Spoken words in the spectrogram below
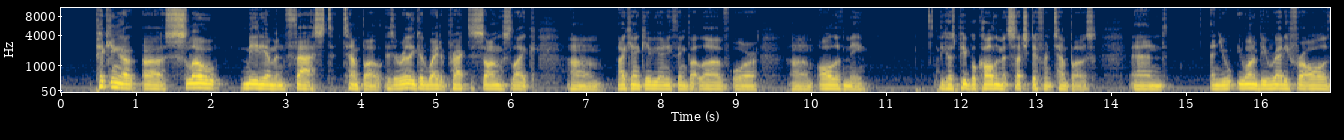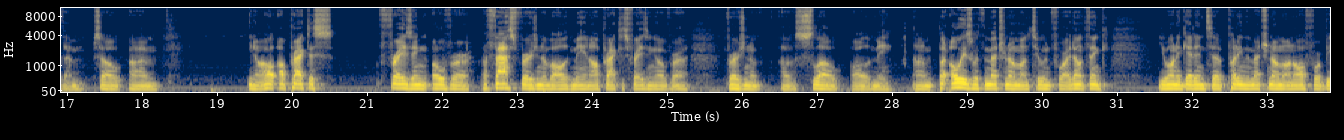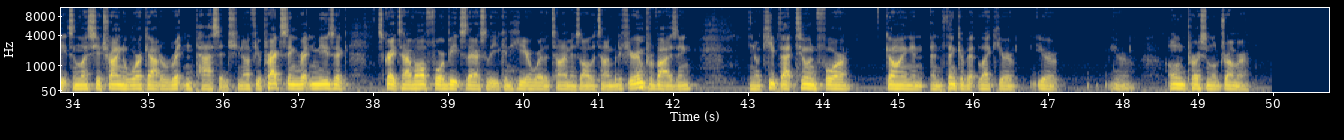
picking a, a slow, medium, and fast tempo is a really good way to practice songs like um, I Can't Give You Anything But Love or um, All of Me because people call them at such different tempos. And and you, you want to be ready for all of them. So, um, you know, I'll, I'll practice phrasing over a fast version of All of Me, and I'll practice phrasing over a version of, of slow All of Me. Um, but always with the metronome on two and four. I don't think you want to get into putting the metronome on all four beats unless you're trying to work out a written passage. You know, if you're practicing written music, it's great to have all four beats there so that you can hear where the time is all the time. But if you're improvising, you know, keep that two and four going and, and think of it like your your your own personal drummer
